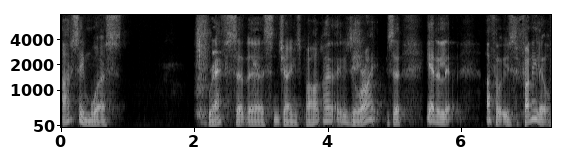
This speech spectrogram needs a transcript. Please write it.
I've seen worse refs at the St James Park. I, it was all right. It's a, he had a little. I thought he was a funny little,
